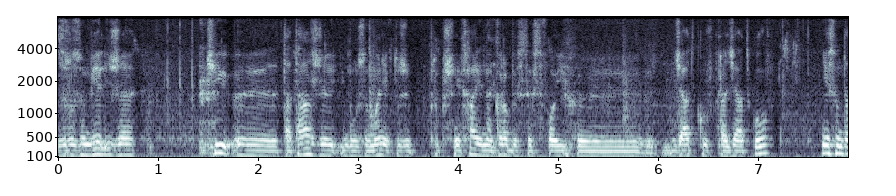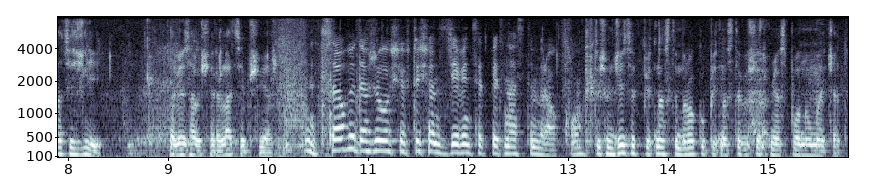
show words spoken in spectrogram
zrozumieli, że ci y, Tatarzy i muzułmanie, którzy przyjechali na groby z tych swoich y, dziadków, pradziadków, nie są tacy źli. Nawiązały się relacje przyjaźni. Co wydarzyło się w 1915 roku? W 1915 roku, 15 sierpnia, spłonął meczet.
